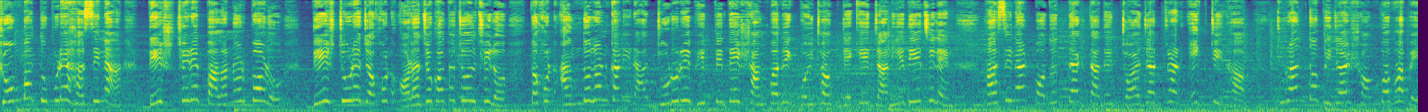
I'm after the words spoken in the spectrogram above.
সোমবার দুপুরে হাসিনা দেশ ছেড়ে পালানোর পরও দেশ জুড়ে যখন অরাজকতা চলছিল, তখন আন্দোলনকারীরা জরুরি ভিত্তিতে সাংবাদিক বৈঠক ডেকে জানিয়ে দিয়েছিলেন, হাসিনার পদত্যাগ তাদের জয়যাত্রার একটি ধাপ। চূড়ান্ত বিজয় সম্ভব হবে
